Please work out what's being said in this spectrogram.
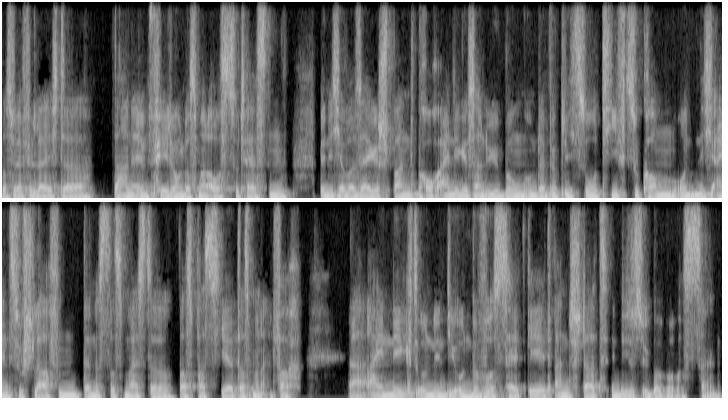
Das wäre vielleicht äh, da eine Empfehlung, das mal auszutesten. Bin ich aber sehr gespannt, brauche einiges an Übungen, um da wirklich so tief zu kommen und nicht einzuschlafen. Dann ist das meiste, was passiert, dass man einfach äh, einnickt und in die Unbewusstheit geht, anstatt in dieses Überbewusstsein.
